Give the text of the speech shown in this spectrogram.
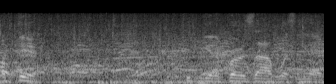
Up there. We can get a bird's eye of what's ahead.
